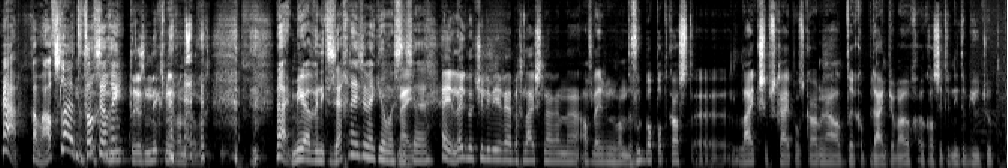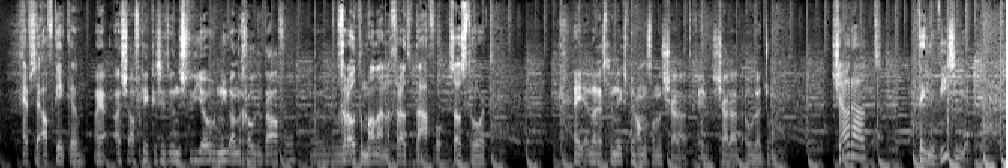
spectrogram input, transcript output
ja, gaan we afsluiten, toch, Jochie? er is niks meer van over. Nee, meer hebben we niet te zeggen deze week, jongens. Nee. Dus, eh, Hey, leuk dat jullie weer hebben geluisterd naar een eh, aflevering van de Voetbalpodcast. Like, subscribe ons kanaal, druk op het duimpje omhoog, ook al zitten we niet op YouTube. FC afkicken. Nou ja, als je afkikken zitten we in de studio, nu aan de grote tafel. Grote mannen aan een grote tafel, zoals het hoort. hey, en er rest me niks meer anders dan een shout-out te geven. Shout-out Ola John. Shout-out televisie.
